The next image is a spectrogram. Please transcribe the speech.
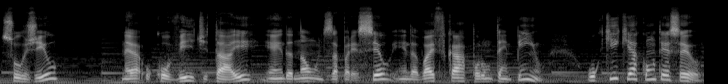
surgiu, né, o Covid está aí e ainda não desapareceu, ainda vai ficar por um tempinho, o que, que aconteceu?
